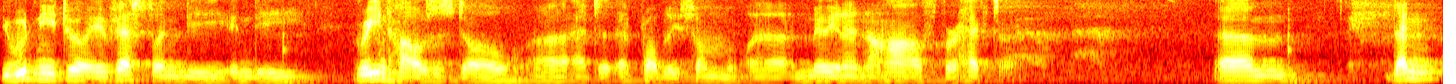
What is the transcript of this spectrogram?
You would need to invest in the, in the greenhouses though uh, at, at, probably some uh, million and a half per hectare. Um, then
